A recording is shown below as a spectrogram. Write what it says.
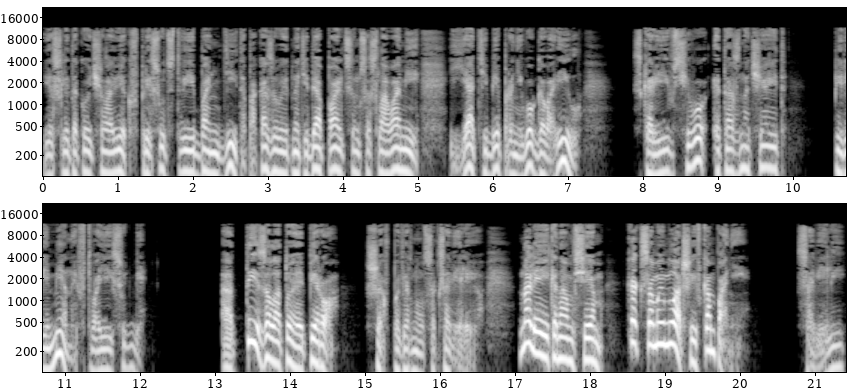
Если такой человек в присутствии бандита показывает на тебя пальцем со словами «я тебе про него говорил», скорее всего, это означает перемены в твоей судьбе. «А ты, золотое перо!» — шеф повернулся к Савелию. «Налей-ка нам всем, как самый младший в компании!» Савелий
